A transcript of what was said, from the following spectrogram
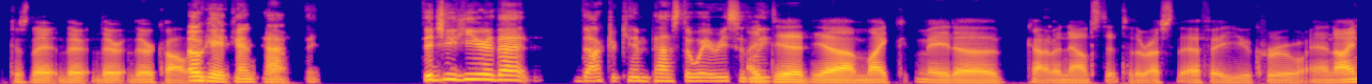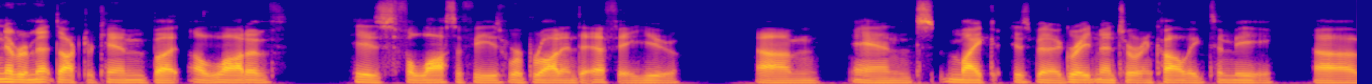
because they, they're, they're, they're colleagues. Okay, fantastic. Yeah. Did you hear that Dr. Kim passed away recently? I did, yeah. Mike made a kind of announced it to the rest of the FAU crew. And I never met Dr. Kim, but a lot of his philosophies were brought into FAU. Um, and Mike has been a great mentor and colleague to me. Uh,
